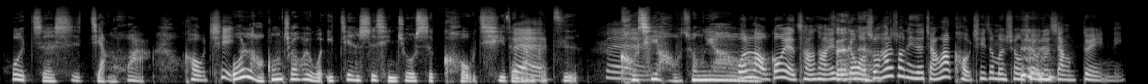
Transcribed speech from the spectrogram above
或者是讲话口气。我老公教会我一件事情，就是口气这两个字，口气好重要。我老公也常常一直跟我说，他说你的讲话口气这么凶，所以我就这样对你。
